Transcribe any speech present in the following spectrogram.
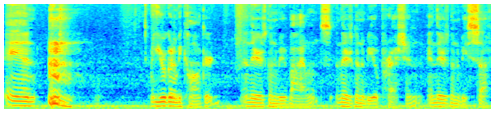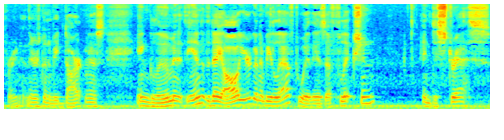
And you're going to be conquered, and there's going to be violence, and there's going to be oppression, and there's going to be suffering, and there's going to be darkness and gloom. And at the end of the day, all you're going to be left with is affliction and distress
